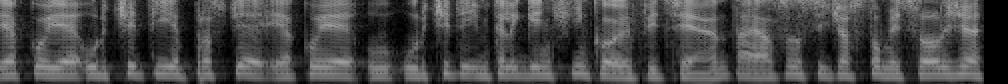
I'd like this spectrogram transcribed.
jako je určitý, je prostě, jako je určitý inteligenční koeficient a já jsem si často myslel, že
